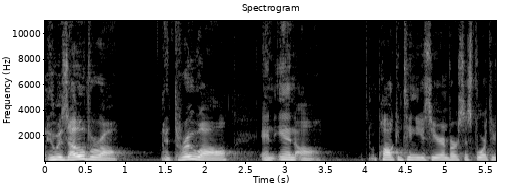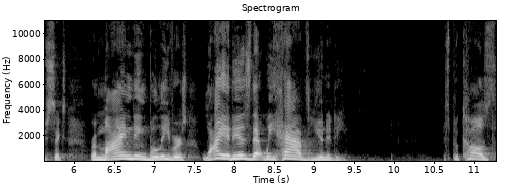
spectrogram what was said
who is over all and through all and in all. Paul continues here in verses 4 through 6, reminding believers why it is that we have unity. It's because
